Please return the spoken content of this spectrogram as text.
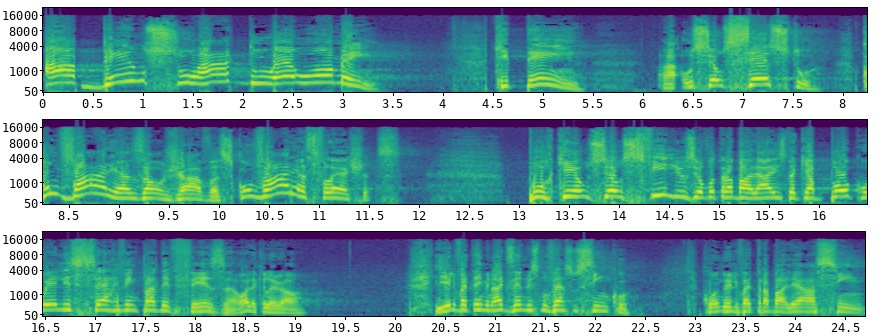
abençoado é o homem que tem ah, o seu cesto com várias aljavas, com várias flechas. Porque os seus filhos, eu vou trabalhar isso daqui a pouco, eles servem para defesa. Olha que legal. E ele vai terminar dizendo isso no verso 5. Quando ele vai trabalhar assim:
